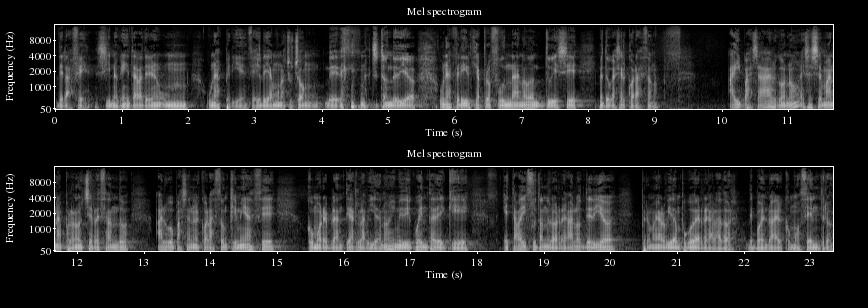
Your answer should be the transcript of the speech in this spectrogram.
de la fe, sino que necesitaba tener una experiencia. Yo le llamo una chuchón de, una chuchón de Dios, una experiencia profunda, ¿no? Donde tuviese, me tocase el corazón. Ahí pasa algo, ¿no? Esas semanas por la noche rezando, algo pasa en el corazón que me hace como replantear la vida, ¿no? Y me doy cuenta de que estaba disfrutando los regalos de Dios, pero me había olvidado un poco del regalador, de ponerlo a Él como centro.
